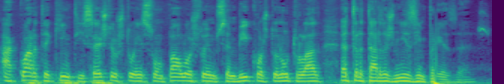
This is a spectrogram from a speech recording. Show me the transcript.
à quarta, quinta e sexta eu estou em São Paulo, ou estou em Moçambique, ou estou no outro lado a tratar das minhas empresas.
